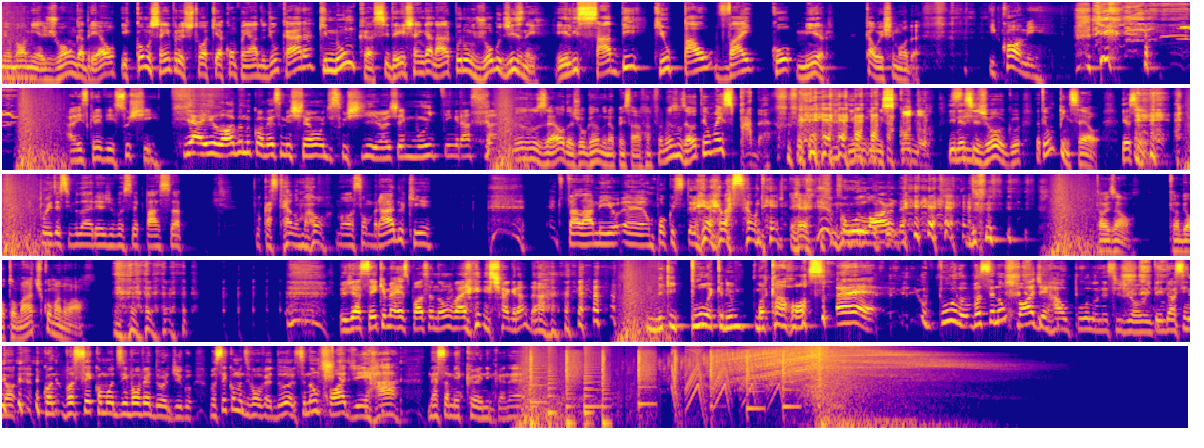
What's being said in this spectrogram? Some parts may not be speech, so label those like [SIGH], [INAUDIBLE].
Meu nome é João Gabriel e, como sempre, eu estou aqui acompanhado de um cara que nunca se deixa enganar por um jogo Disney. Ele sabe que o pau vai comer. Cauê Shimoda. E come. [LAUGHS] Aí eu escrevi sushi. E aí, logo no começo, me chamam de sushi. Eu achei muito engraçado. Pelo menos no Zelda, jogando, né? Eu pensava, pelo menos no Zelda tem uma espada [LAUGHS] e, um, e, um, escudo. E Sim. nesse jogo, eu tenho um pincel. E assim. [LAUGHS] Depois desse vilarejo, você passa pro castelo [LAUGHS] mal, mal assombrado, que tá lá meio é, um pouco estranha [LAUGHS] a relação dele é. [LAUGHS] com o lore, né? Cauizão, Câmbio automático ou manual? Eu já sei que minha resposta não vai te agradar. Mickey pula que nem uma carroça. É, o pulo, você não pode errar o pulo nesse jogo, entendeu? Assim, não, quando você como desenvolvedor, digo, você como desenvolvedor, você não pode errar nessa mecânica, né?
